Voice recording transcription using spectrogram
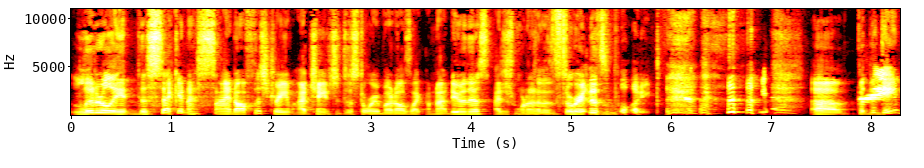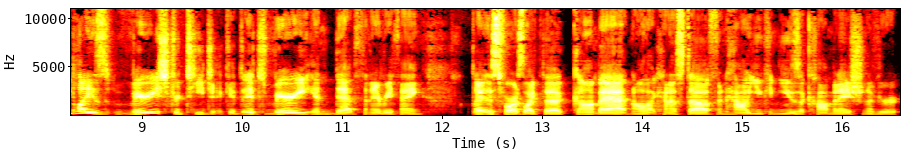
Literally, the second I signed off the stream, I changed it to story mode. I was like, I'm not doing this. I just want another story at this point. uh, but the gameplay is very strategic. It, it's very in depth and everything, as far as like the combat and all that kind of stuff, and how you can use a combination of your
